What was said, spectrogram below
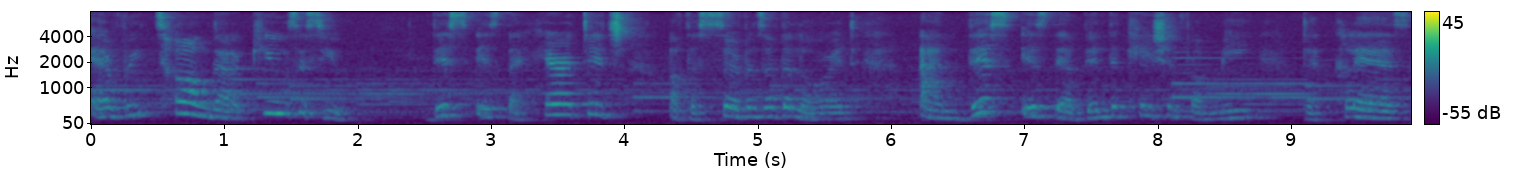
every tongue that accuses you. This is the heritage of the servants of the Lord, and this is their vindication from me, declares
